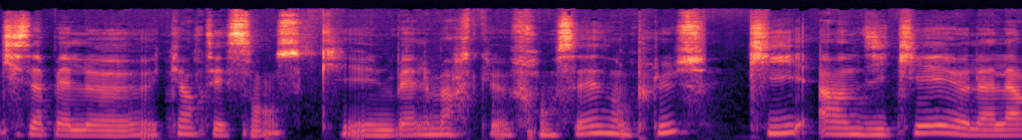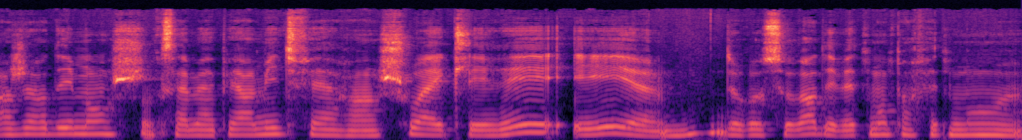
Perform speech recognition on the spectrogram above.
qui s'appelle Quintessence, qui est une belle marque française en plus, qui indiquait la largeur des manches. Donc ça m'a permis de faire un choix éclairé et de recevoir des vêtements parfaitement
